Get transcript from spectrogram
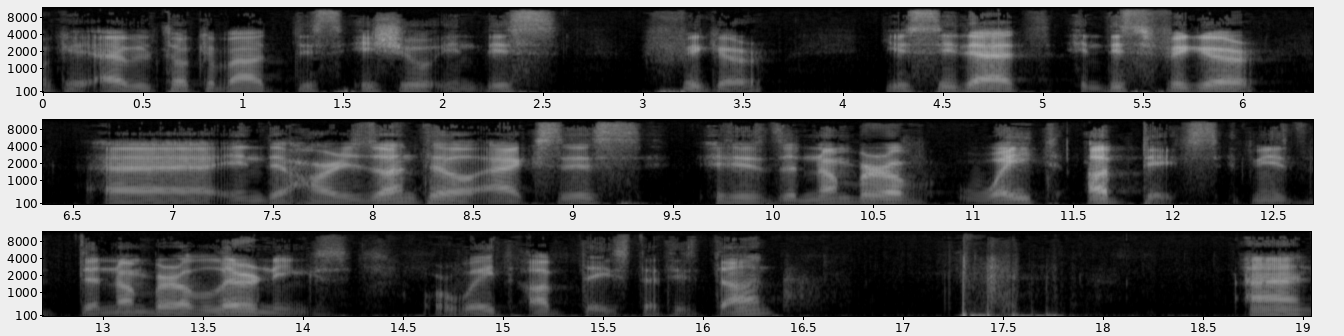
Okay I will talk about this issue in this figure. You see that in this figure uh, in the horizontal axis it is the number of weight updates. It means the number of learnings or weight updates that is done. And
